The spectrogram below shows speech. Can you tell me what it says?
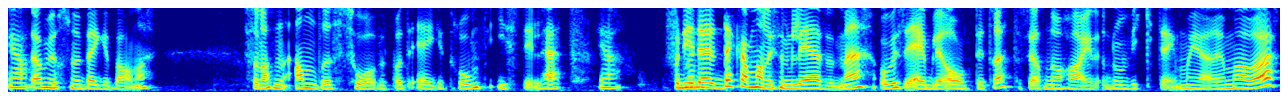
Ja. Det har vi gjort med begge barna. Sånn at den andre sover på et eget rom i stillhet. Ja. Fordi det, det kan man liksom leve med. Og hvis jeg blir ordentlig trøtt og sier at nå har jeg noe viktig jeg må gjøre i morgen,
